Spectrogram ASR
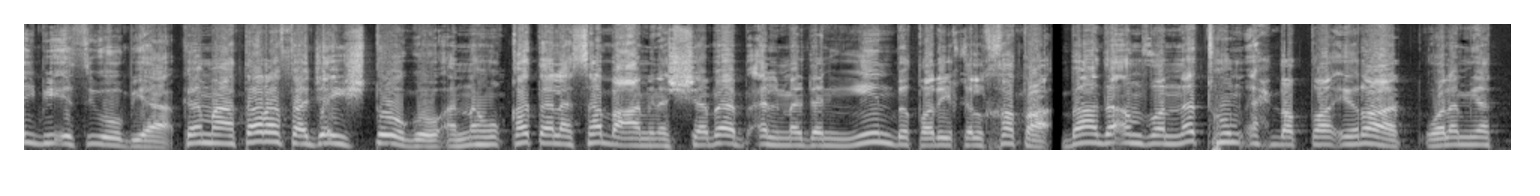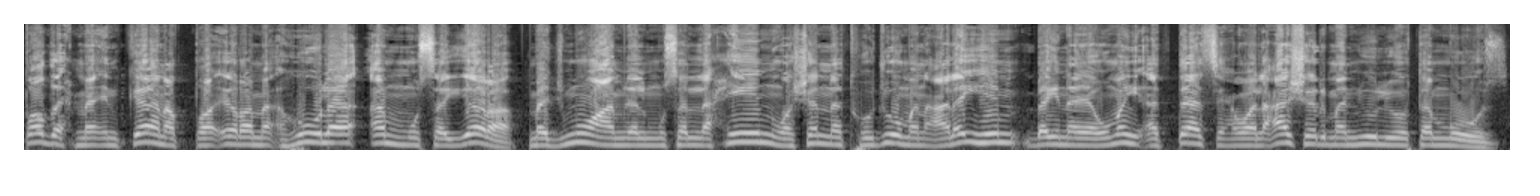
تيغراي بإثيوبيا كما اعترف جيش توغو أنه قتل سبعة من الشباب المدنيين بطريق الخطأ بعد أن ظنتهم إحدى الطائرات ولم يتضح ما إن كانت طائرة مأهولة أم مسيرة. مجموعة من المسلحين وشنت هجوما عليهم بين يومي التاسع والعاشر من يوليو تموز.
